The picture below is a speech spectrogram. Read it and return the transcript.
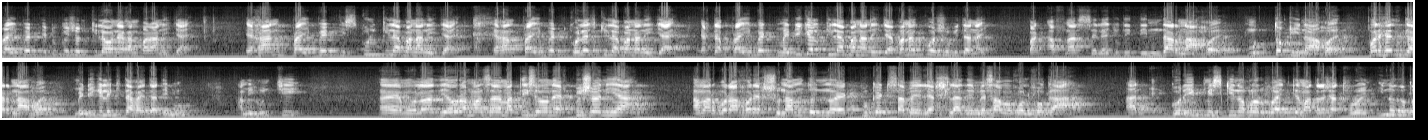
প্রাইভেট এডুকেশন কিলা অনেক বানানি যায়। এখন প্রাইভেট স্কুল কিলা বানানি যায়। এখন প্রাইভেট কলেজ কিলা বানানি যায়। একটা প্রাইভেট মেডিকেল কিলা বানানি যায় বানাক অসুবিধা নাই। বাট আপনার ছেলে যদি দিনদার না হয়, মুত্তকি না হয়, পরহেজগার না হয় মেডিকেলে কিতা ফায়দা দিব? আমি শুনছি মৌলানা জিয়াউর রহমান সাহেব মাতিছিল এক বিষয় নিয়া আমার বরাহর এক সুনামধন্য অ্যাডভোকেট সাবে লেখলা দে মেসা বকল ফকা। আর গরিব মিসকিন অকলর ফুয়াইনতে মাদ্রাসাত ফুরইন ইনো যত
